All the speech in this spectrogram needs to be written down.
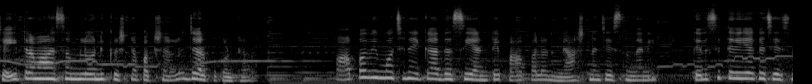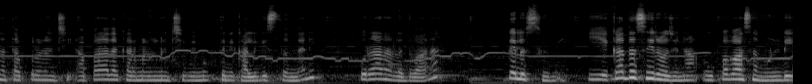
చైత్రమాసంలోని కృష్ణపక్షంలో జరుపుకుంటారు. పాప విమోచన ఏకాదశి అంటే పాపాలను నాశనం చేస్తుందని తెలిసి తెలియక చేసిన తప్పుల నుంచి అపరాధ కర్మల నుంచి విముక్తిని కలిగిస్తుందని పురాణాల ద్వారా తెలుస్తుంది. ఈ ఏకాదశి రోజున ఉపవాసం ఉండి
